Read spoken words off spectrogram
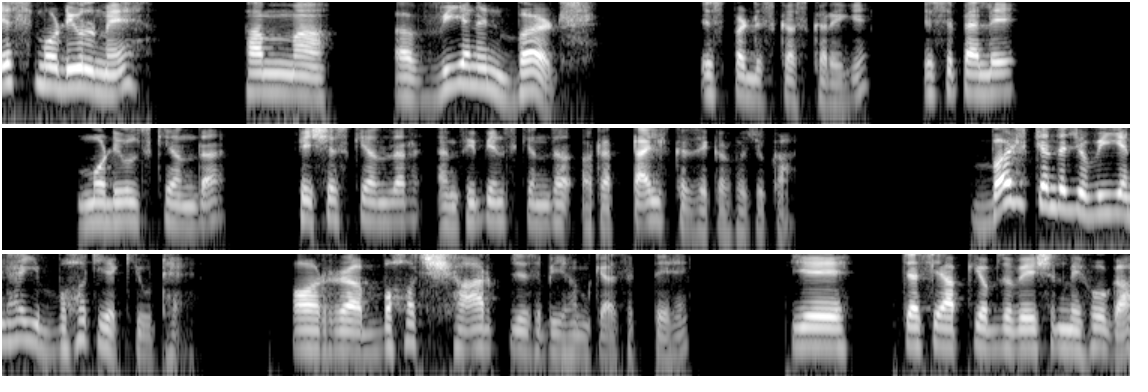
इस मॉड्यूल में हम वी एन इन बर्ड्स इस पर डिस्कस करेंगे। इससे पहले मॉड्यूल्स के अंदर फिशेस के अंदर एम्फीबियंस के अंदर और रेप्टाइल्स का ज़िक्र हो चुका बर्ड्स के अंदर जो वी एन है, ये बहुत ही एक्यूट है और बहुत शार्प जैसे भी हम कह सकते हैं। ये जैसे आपकी ऑब्जर्वेशन में होगा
